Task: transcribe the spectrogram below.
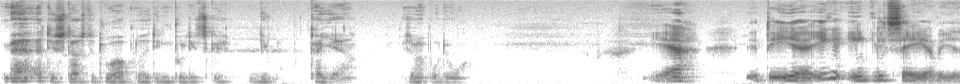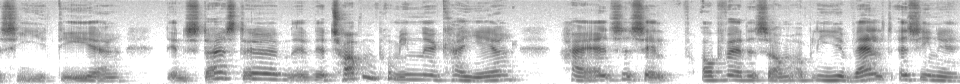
Hvad er det største, du har opnået i din politiske liv, karriere, hvis man har brugt ord? Ja, det er ikke enkelt sager, vil jeg sige. Det er den største, øh, toppen på min øh, karriere, har jeg altid selv opfattet som at blive valgt af sine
